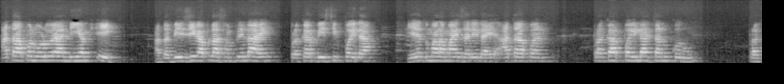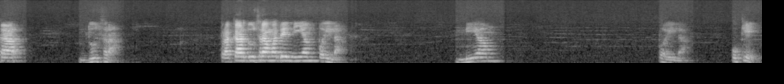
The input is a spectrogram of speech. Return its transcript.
आता आपण ओढूया नियम एक. आता बेसिक आपला संपलेला आहे. प्रकार बेसिक पहिला. हे तुम्हाला माहीत झालेलं आहे. आता आपण प्रकार पहिला चालू करू. प्रकार दुसरा. प्रकार दुसऱ्यामध्ये नियम पहिला. नियम पहिला. ओके.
